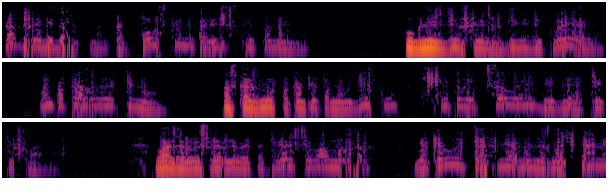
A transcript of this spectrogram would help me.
так же элегантно, как толстые металлические панели. Угнездившись в DVD-плеере, он показывает кино, а скользнув по компьютерному диску, считывает целые библиотеки файлов. Лазер высверливает отверстия в алмазах, маркирует трехмерными значками,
